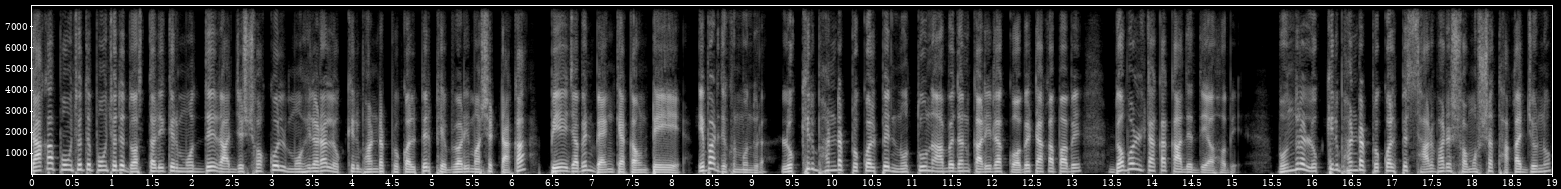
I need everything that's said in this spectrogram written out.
টাকা পৌঁছতে পৌঁছতে দশ তারিখের মধ্যে রাজ্যের সকল মহিলারা লক্ষ্মীর ভাণ্ডার প্রকল্পের ফেব্রুয়ারি মাসের টাকা পেয়ে যাবেন ব্যাংক অ্যাকাউন্টে এবার দেখুন বন্ধুরা, লক্ষ্মীর ভাণ্ডার প্রকল্পের নতুন আবেদনকারীরা কবে টাকা পাবে? ডবল টাকা কাদের দেওয়া হবে? বন্ধুরা, লক্ষ্মীর ভাণ্ডার প্রকল্পের সার্ভারের সমস্যা থাকার জন্য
